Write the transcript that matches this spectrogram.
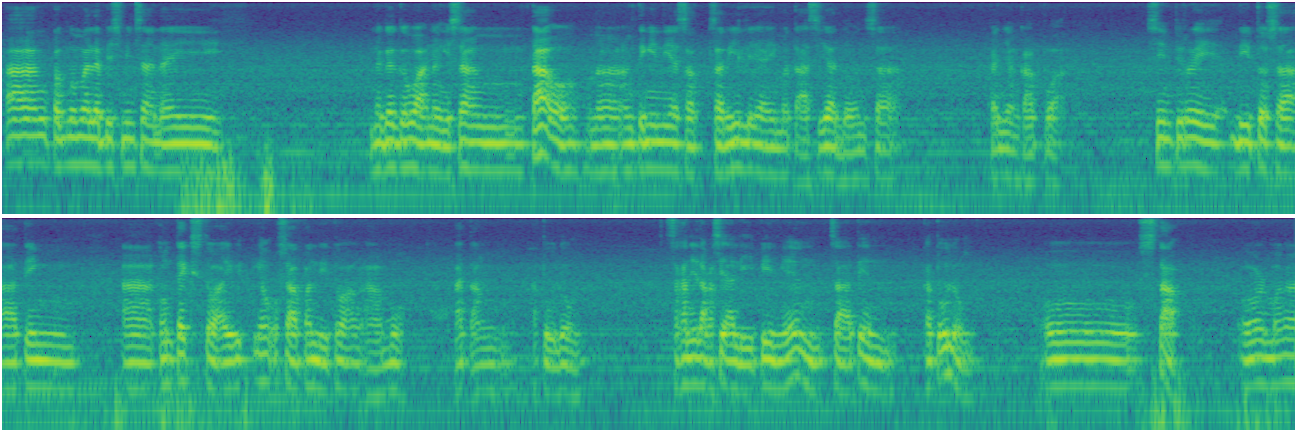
ang pagmamalabis minsan ay nagagawa ng isang tao na ang tingin niya sa sarili ay mataas siya doon sa kanyang kapwa. Siyempre, dito sa ating uh, konteksto ay yung usapan dito ang amo at ang katulong. Sa kanila kasi alipin. Ngayon, sa atin, katulong o staff or mga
